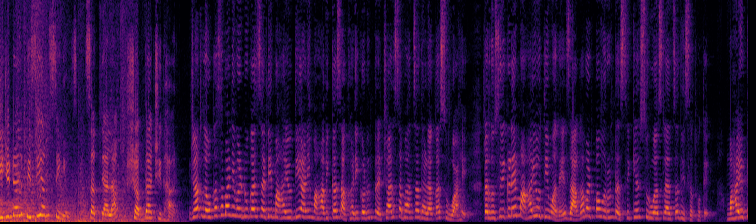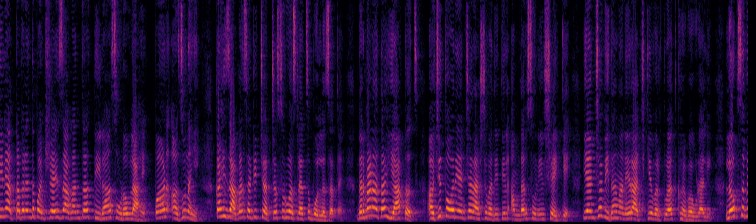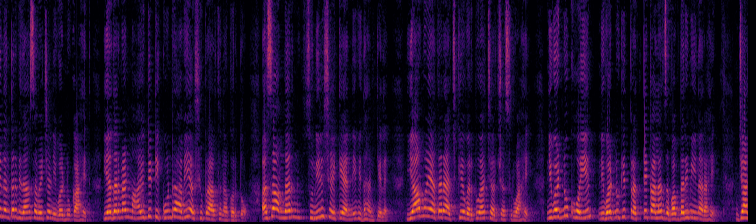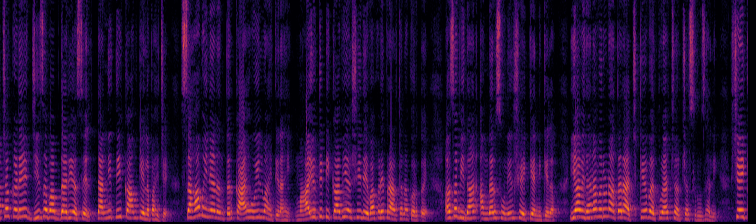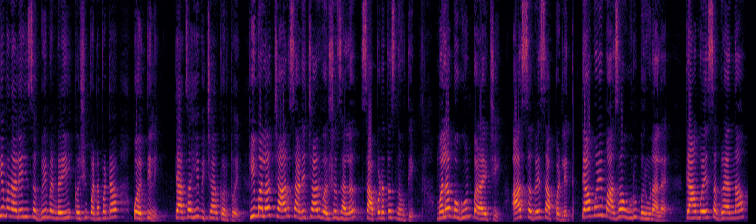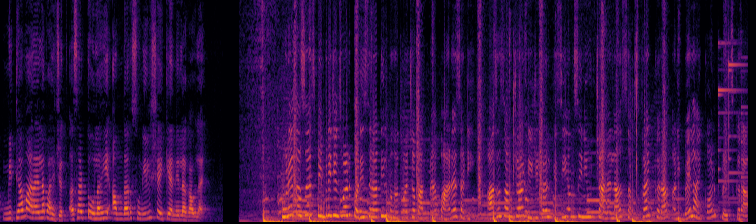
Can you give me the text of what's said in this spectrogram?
Digital PCMC news. सत्याला शब्दाची धार. ज्यात लोकसभा निवडणुकांसाठी महायुती आणि महाविकास आघाडीकडून प्रचार सभांचा धडाका सुरू आहे. तर दुसरीकडे महायुतीमध्ये जागा वाटपावरून रस्सीखेच सुरू असल्याचं दिसत होते. महायुतीने आतापर्यंत पंचेचाळीस जागांचा तिढा सोडवला आहे पण अजूनही काही जागांसाठी चर्चा सुरू असल्याचं बोललं जात आहे दरम्यान आता यातच अजित पवार यांच्या राष्ट्रवादीतील आमदार सुनील शेळके यांच्या विधानाने राजकीय वर्तुळात खळबळ उडाली. लोकसभेनंतर विधानसभेच्या निवडणुका आहेत. या दरम्यान महायुती टिकून राहावी अशी प्रार्थना करतो. असं आमदार सुनील शेळके यांनी विधान केलंय. यामुळे आता राजकीय वर्तुळात चर्चा सुरू आहे. निवडणूक होईल. निवडणुकीत प्रत्येकाला जबाबदारी मिळणार आहे. ज्याच्याकडे जी जबाबदारी असेल त्यांनी ती काम केलं पाहिजे. सहा महिन्यानंतर काय होईल माहिती नाही. महायुती टिकावी अशी देवाकडे प्रार्थना करतोय असं विधान आमदार सुनील शेळके यांनी केलं. या विधानावरून आता राजकीय वर्तुळात चर्चा सुरू झाली. शेळके म्हणाले ही सगळी मंडळी कशी पटापटा पळतील त्याचाही विचार करतोय. ही मला चार साडेचार वर्ष झालं सापडतच नव्हती. मला बघून पळायची. आज सगळे सापडले त्यामुळे माझा ऊर भरून आलाय. त्यामुळे सगळ्यांना मिठ्या मारायला पाहिजेत असा टोलाही आमदार सुनील शेख यांनी लगावलाय. पुणे तसेच पिंपरी चिंचवड परिसरातील महत्त्वाच्या बातम्या पाहण्यासाठी आजच आमच्या डिजिटल पीसीएमसी न्यूज चॅनलला सबस्क्राईब करा आणि बेल आयकॉन प्रेस करा.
